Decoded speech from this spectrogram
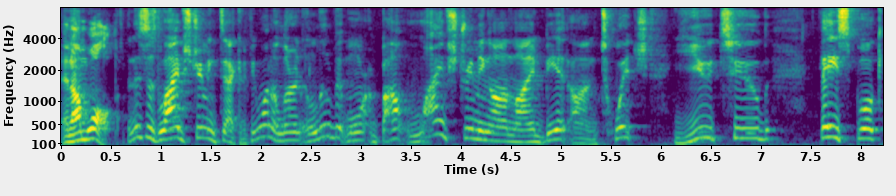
And I'm Walt. And this is Live Streaming Tech. And if you want to learn a little bit more about live streaming online, be it on Twitch, YouTube, Facebook,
